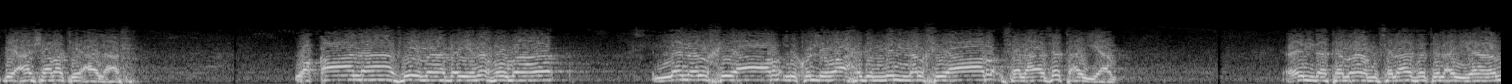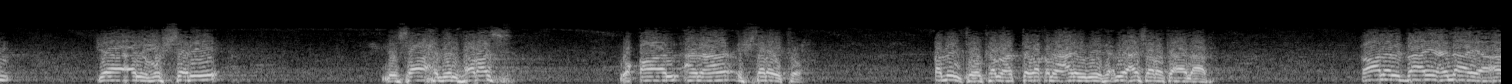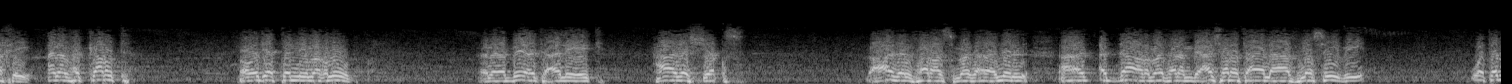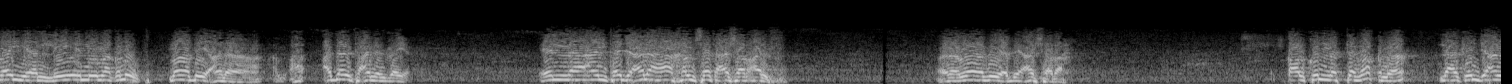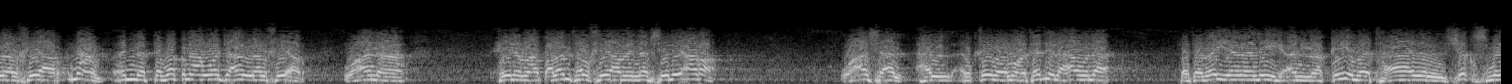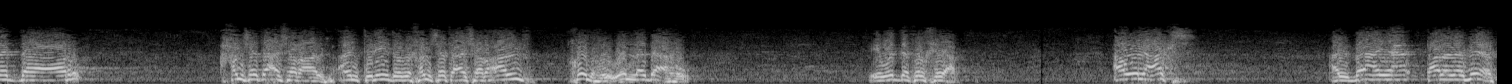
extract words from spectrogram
بعشرة آلاف. وقال فيما بينهما لنا الخيار لكل واحد منا الخيار ثلاثة أيام. عند تمام ثلاثة الأيام جاء المشتري لصاحب الفرس وقال أنا اشتريته. قبلته كما اتفقنا عليه بعشرة آلاف. قال البائع لا يا أخي أنا فكرت فوجدت أني مغلوب. أنا بعت عليك. هذا الشخص هذا الفرس مثلا الدار مثلا بعشرة آلاف نصيبي وتبين لي إني مغلوب ما بيع أنا عدلت عن البيع. إلا أن تجعلها خمسة عشر ألف. أنا ما أبيع بعشرة. قال كنا اتفقنا لكن جعلنا الخيار. نعم إن اتفقنا وجعلنا الخيار. وأنا حينما طلبت الخيار لنفسي لأرى وأسأل هل القيمة معتدلة أو لا فتبين لي أن قيمة هذا الشخص من الدار خمسة عشر ألف. أن تريد بخمسة عشر ألف خذه ولا دعه في مدة الخيار. أو العكس البائع قال أنا بعت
